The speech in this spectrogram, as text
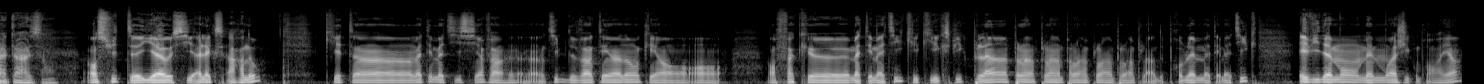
intéressant. Ensuite, il y a aussi Alex Arnaud, qui est un mathématicien, enfin un type de 21 ans qui est en, en, en fac euh, mathématiques et qui explique plein, plein, plein, plein, plein, plein, plein de problèmes mathématiques. Évidemment, même moi, j'y comprends rien,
